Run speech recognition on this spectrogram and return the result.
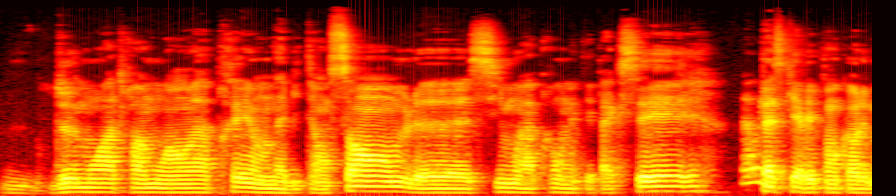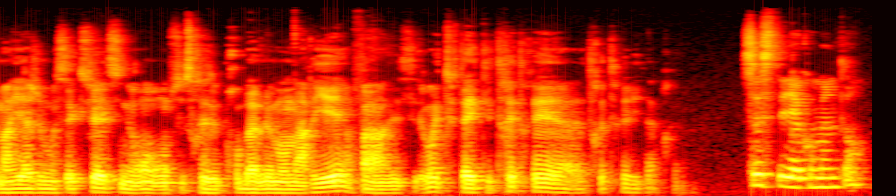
deux mois, trois mois après, on habitait ensemble. Six mois après, on n'était pas axés. Ah oui. Parce qu'il n'y avait pas encore le mariage homosexuel, sinon on se serait probablement mariés. Enfin, ouais, tout a été très, très, euh, très, très vite après. Ça, c'était il y a combien de temps?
